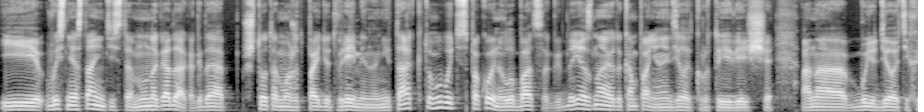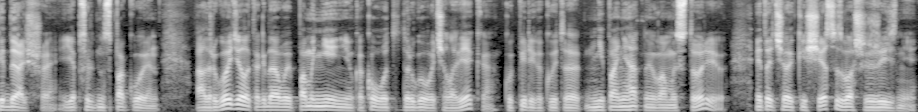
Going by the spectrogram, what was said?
И вы с ней останетесь там, ну, на года, когда что-то, может, пойдет временно не так, то вы будете спокойно улыбаться, говорить, да я знаю эту компанию, она делает крутые вещи, она будет делать их и дальше, я абсолютно спокоен. А другое дело, когда вы, по мнению какого-то другого человека, купили какую-то непонятную вам историю, этот человек исчез из вашей жизни,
